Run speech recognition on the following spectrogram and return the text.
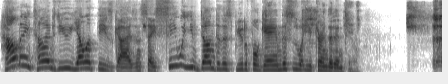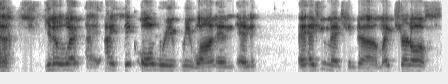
How many times do you yell at these guys and say, see what you've done to this beautiful game? This is what you've turned it into? Uh, you know what? I, I, think all we, we want, and, and as you mentioned, uh, Mike Chernoff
